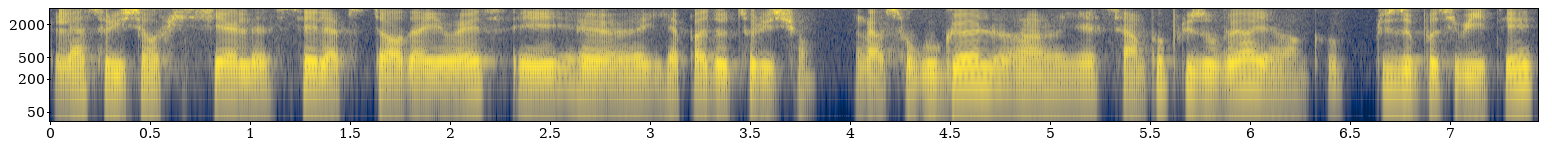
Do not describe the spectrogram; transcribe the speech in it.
la solution officielle c'est l'App Store d'iOS et il n'y a pas d'autre solution. Alors sur Google, c'est un peu plus ouvert, il y a encore plus de possibilités.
